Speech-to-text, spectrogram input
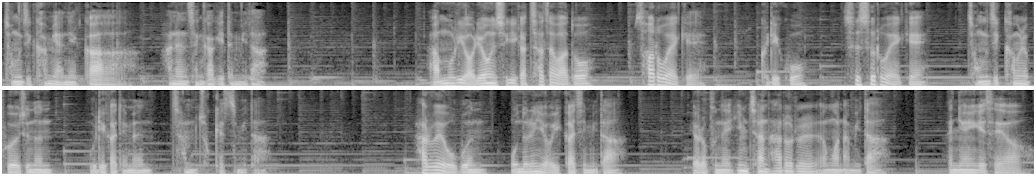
정직함이 아닐까 하는 생각이 듭니다. 아무리 어려운 시기가 찾아와도 서로에게 그리고 스스로에게 정직함을 보여주는 우리가 되면 참 좋겠습니다. 하루의 5분, 오늘은 여기까지입니다. 여러분의 힘찬 하루를 응원합니다. 안녕히 계세요.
